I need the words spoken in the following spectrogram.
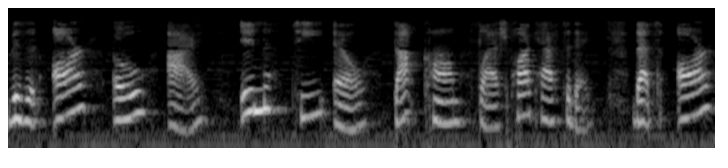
visit rointl.com slash podcast today. That's R-O-I-N-T-L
